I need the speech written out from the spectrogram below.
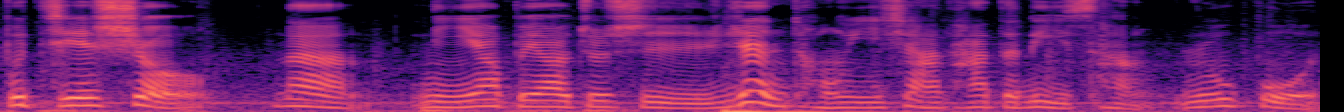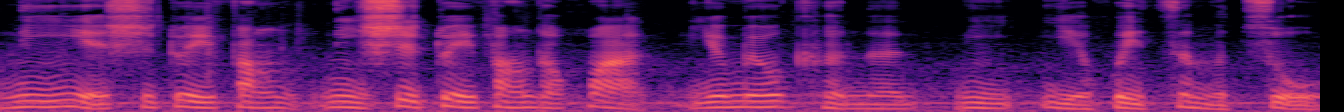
不接受，那你要不要就是认同一下他的立场？如果你也是对方，你是对方的话，有没有可能你也会这么做？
